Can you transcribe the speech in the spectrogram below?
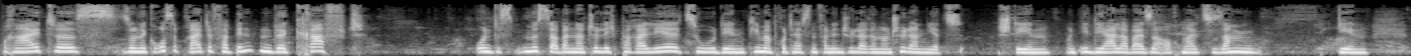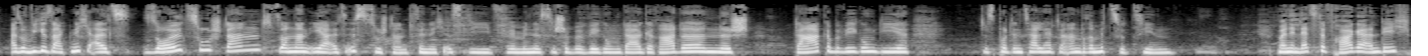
breites, so eine große, breite verbindende Kraft, und es müsste aber natürlich parallel zu den Klimaprotesten von den Schülerinnen und Schülern jetzt stehen und idealerweise auch mal zusammengehen. Also wie gesagt, nicht als Sollzustand, sondern eher als Ist-Zustand, finde ich, ist die feministische Bewegung da gerade eine starke Bewegung, die das Potenzial hätte, andere mitzuziehen. Meine letzte Frage an dich.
